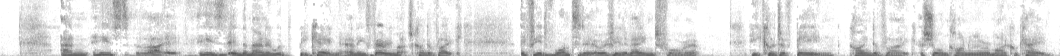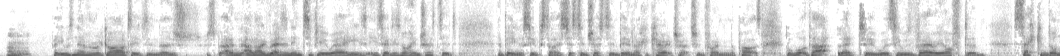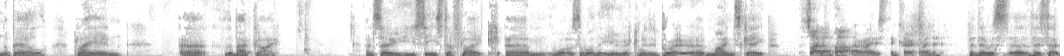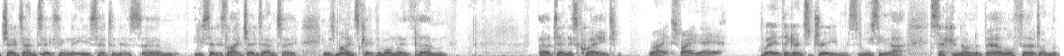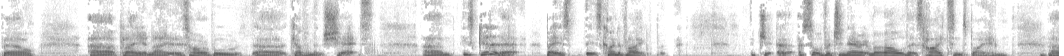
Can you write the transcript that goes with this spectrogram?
And he's like, he's in The Man Who Would Be King, and he's very much kind of like, if he'd wanted it or if he'd have aimed for it, he could have been kind of like a Sean Connery or a Michael Caine. Mm but he was never regarded in those respects. And, and I read an interview where he said he's not interested in being a superstar. He's just interested in being like a character actor and finding the parts. But what that led to was he was very often second on the bill playing uh, the bad guy. And so you see stuff like um, what was the one that you recommended? Uh, Mindscape. Silent Partner, I think I recommended. But there was uh, there's that Joe Dante thing that you said, and it's um, you said it's like Joe Dante. It was Mindscape, the one with um, uh, Dennis Quaid. Right, right, yeah, yeah. Where they go into dreams, and you see that second on the bill or third on the bill, uh, playing like this horrible uh, government shit. Um, he's good at it, but it's it's kind of like a, a, sort of a generic role that's heightened by him. Mm-hmm.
